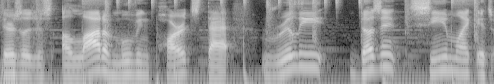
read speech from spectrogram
there's a, just a lot of moving parts that really doesn't seem like it's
